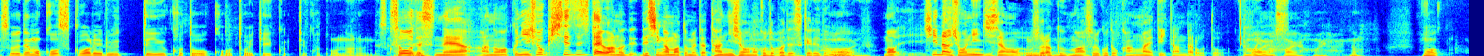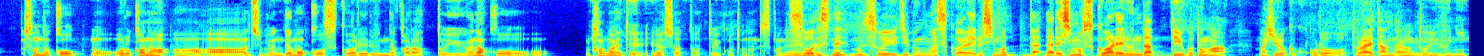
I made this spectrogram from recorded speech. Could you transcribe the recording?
それでもこう救われるっていうことをこう解いていくっていうことになるんですかね。そうですね。あの、悪人正気施設自体はあの、で弟子がまとめた歎異抄の言葉ですけれども、はいはいまあ、親鸞上人自身はおそらくうんまあそういうことを考えていたんだろうと思います。はいはいはいはい。まあ、そんなこう、お愚かな、あー自分でもこう救われるんだからというようなこう、考えていらっしゃったということなんですかね。そうですね。もうそういう自分が救われるしも、だ誰しも救われるんだっていうことが、まあ、広く心を捉えたんだろうというふうに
